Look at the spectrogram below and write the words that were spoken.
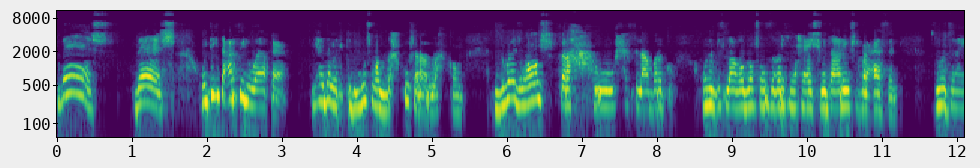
باش باش. وانت تعرفي الواقع لهذا ما تكذبوش ما تضحكوش على رواحكم الزواج ماهوش فرح وحفلة برك ونلبس لا غوبونش ونروح نعيش في داري وشهر عسل. الزواج راه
